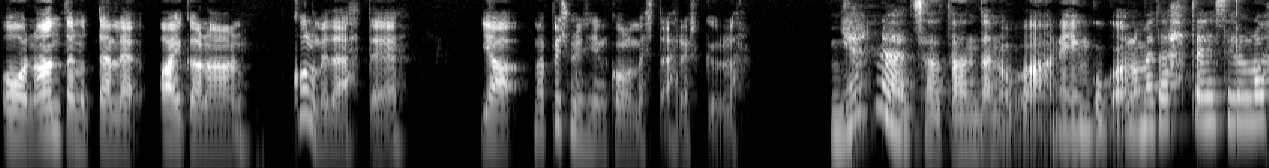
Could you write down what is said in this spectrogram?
oon antanut tälle aikanaan kolme tähteä, ja mä pysyn siinä kolmesta tähdessä kyllä. jännä, että sä oot antanut vaan niin kuin kolme tähteä silloin.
